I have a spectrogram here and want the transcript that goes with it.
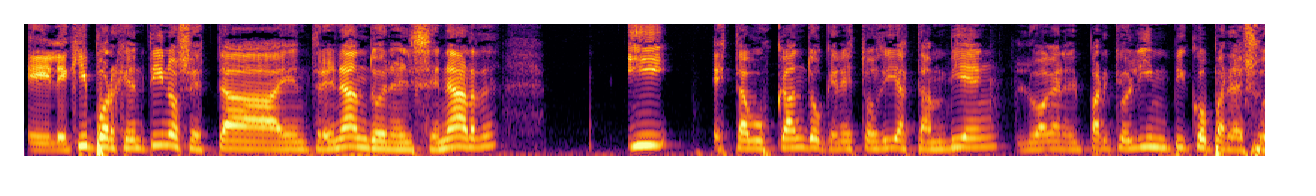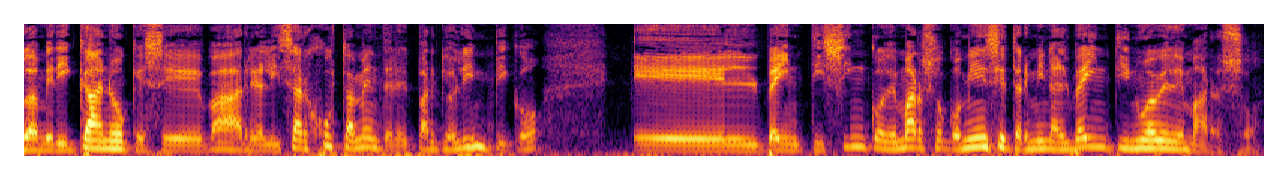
El equipo argentino se está entrenando en el CENARD y está buscando que en estos días también lo haga en el Parque Olímpico para el Sudamericano que se va a realizar justamente en el Parque Olímpico. El 25 de marzo comienza y termina el 29 de marzo.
